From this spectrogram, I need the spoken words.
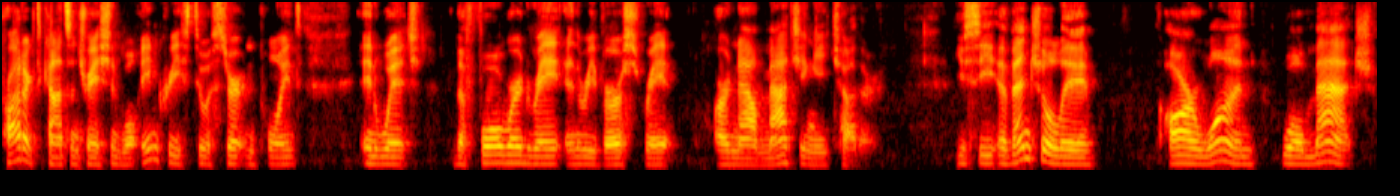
product concentration will increase to a certain point in which the forward rate and the reverse rate are now matching each other. You see, eventually R1 will match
